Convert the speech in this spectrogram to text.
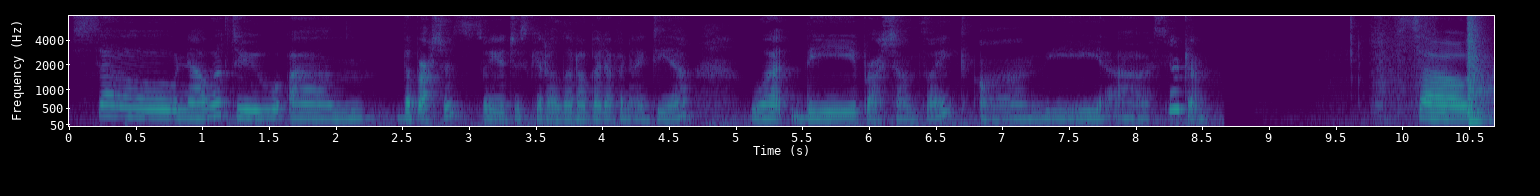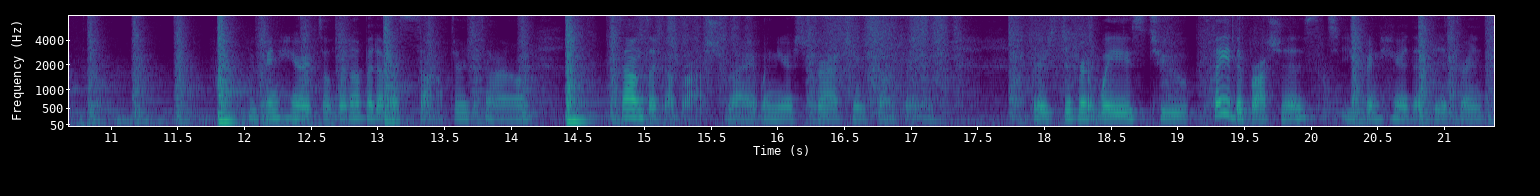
So now we'll do um, the brushes, so you just get a little bit of an idea what the brush sounds like on the uh, snare drum. So you can hear it's a little bit of a softer sound. Sounds like a brush, right, when you're scratching something. There's different ways to play the brushes. You can hear the different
